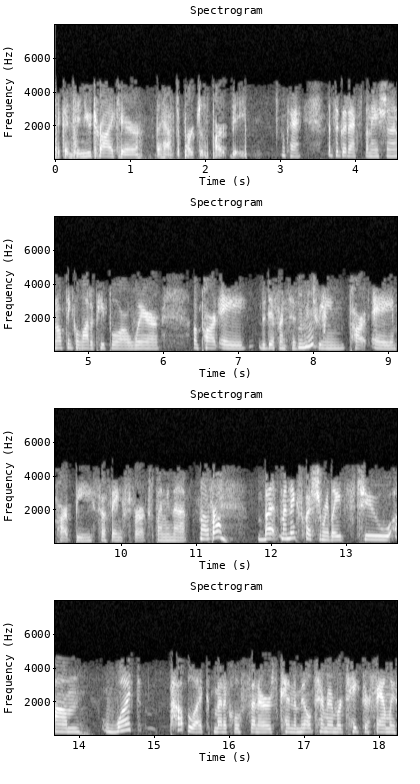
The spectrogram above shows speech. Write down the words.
To continue TRICARE, they have to purchase Part B. Okay, that's a good explanation. I don't think a lot of people are aware of Part A, the differences mm-hmm. between Part A and Part B. So thanks for explaining that. Not a problem. But my next question relates to um, what public medical centers can a military member take their families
